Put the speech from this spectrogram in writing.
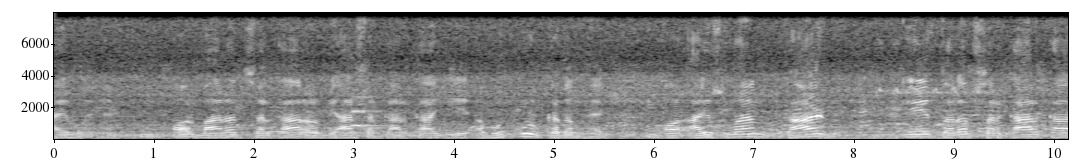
आए हुए हैं, और भारत सरकार और बिहार सरकार का ये अभूतपूर्व कदम है और आयुष्मान कार्ड के तरफ़ सरकार का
